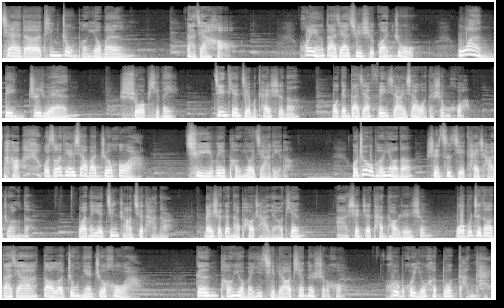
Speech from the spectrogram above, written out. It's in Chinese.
亲爱的听众朋友们，大家好！欢迎大家继续关注《万病之源说脾胃》。今天节目开始呢，我跟大家分享一下我的生活。哈，我昨天下班之后啊，去一位朋友家里了。我这位朋友呢是自己开茶庄的，我呢也经常去他那儿，没事跟他泡茶聊天，啊，甚至探讨人生。我不知道大家到了中年之后啊，跟朋友们一起聊天的时候，会不会有很多感慨？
